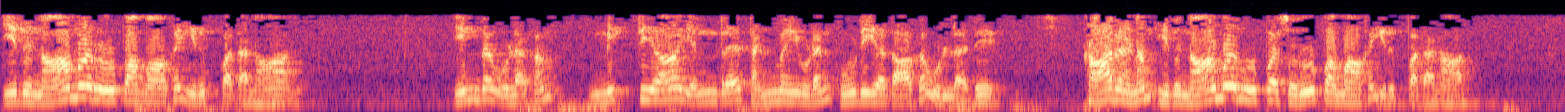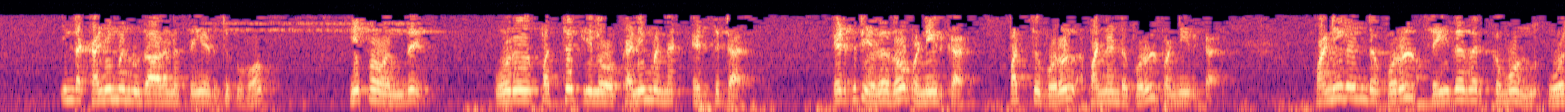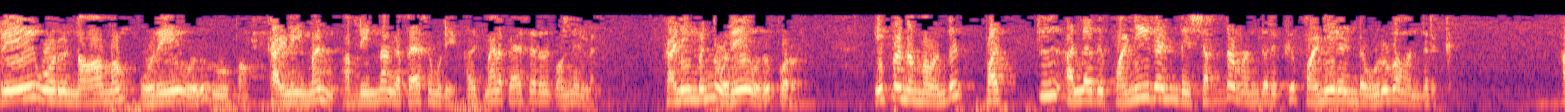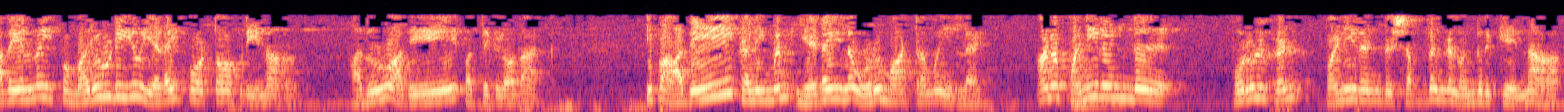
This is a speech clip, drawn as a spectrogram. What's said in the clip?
இது நாம ரூபமாக இருப்பதனால். இந்த உலகம் மித்தியா என்ற தன்மையுடன் கூடியதாக உள்ளது. காரணம் இது நாம ரூப சொரூபமாக இருப்பதனால். இந்த களிமண் உதாரணத்தையே எடுத்துக்குவோம். இப்ப வந்து ஒரு பத்து கிலோ களிமண் எடுத்துட்டார். எடுத்துட்டு ஏதோ பண்ணியிருக்கார். பத்து பொருள் பன்னெண்டு பொருள் பண்ணியிருக்கார். பனிரெண்டு பொருள் செய்ததற்கு முன் ஒரே ஒரு நாமம் ஒரே ஒரு ரூபம். களிமண் அப்படின்னு தான் அங்க பேச முடியும். அதுக்கு மேல பேசுறதுக்கு ஒண்ணு இல்லை. களிமண் ஒரே ஒரு பொருள். இப்ப நம்ம வந்து பத்து அல்லது பனிரெண்டு சப்தம் வந்திருக்கு பனிரெண்டு உருவம் வந்திருக்கு. அதையெல்லாம் இப்ப மறுபடியும் எடை போட்டோம் அப்படின்னா அதுவும் அதே பத்து கிலோ தான் இருக்கு. இப்ப அதே களிமண் எடையில ஒரு மாற்றமும் இல்லை. ஆனா பனிரெண்டு பொருள்கள் பனிரெண்டு சப்தங்கள் வந்திருக்கேன்னா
